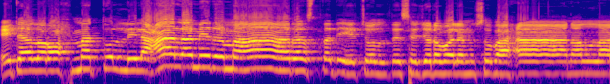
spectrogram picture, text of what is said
এটা হলো রহমাতুল্লিল আলামের মা রাস্তা দিয়ে চলতেছে। জোর বলেন সুবাহান আল্লাহ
